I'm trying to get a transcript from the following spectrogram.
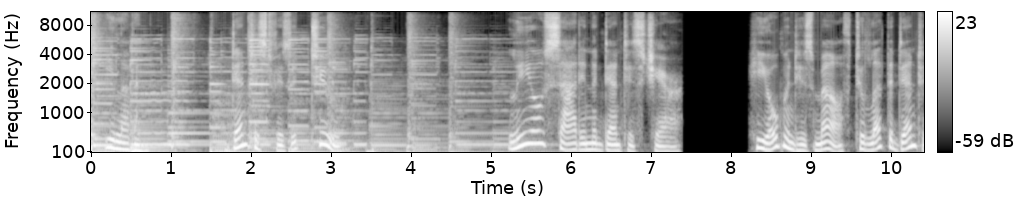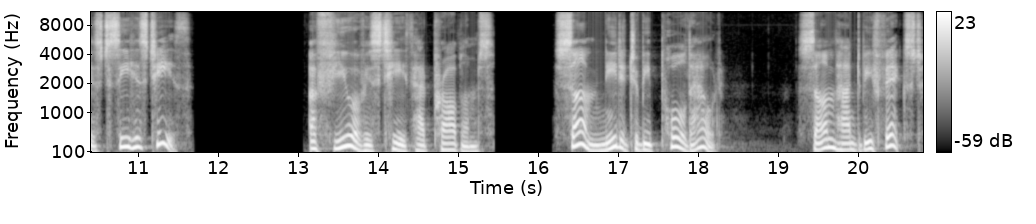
11 Dentist Visit 2 Leo sat in the dentist chair. He opened his mouth to let the dentist see his teeth. A few of his teeth had problems. Some needed to be pulled out. Some had to be fixed.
